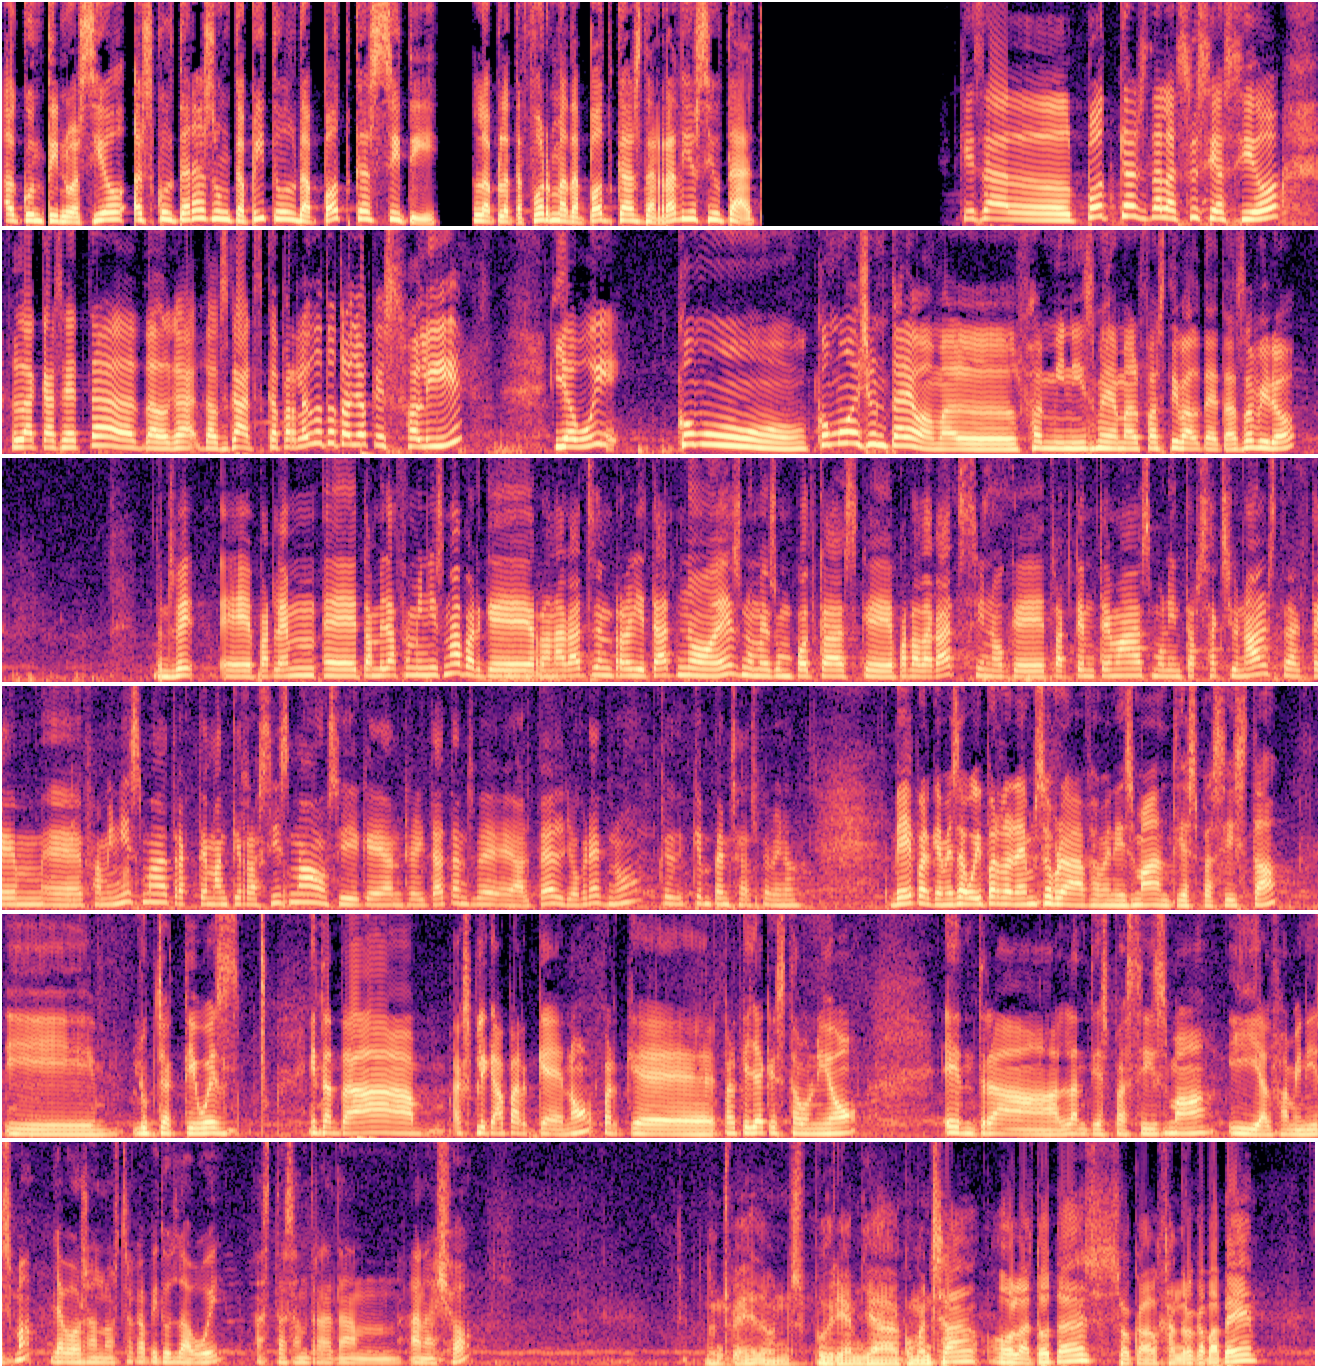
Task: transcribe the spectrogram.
A continuació, escoltaràs un capítol de Podcast City, la plataforma de podcast de Ràdio Ciutat. que és el podcast de l'associació La Caseta del Ga dels Gats, que parleu de tot allò que és felí i avui com ho, com ho ajuntareu amb el feminisme i amb el Festival Tetes, no, Miró? Doncs bé, eh, parlem eh, també de feminisme perquè Renegats en realitat no és només un podcast que parla de gats, sinó que tractem temes molt interseccionals, tractem eh, feminisme, tractem antiracisme, o sigui que en realitat ens ve al pèl, jo crec, no? Què, què en penses, Femina? Bé, perquè més avui parlarem sobre feminisme antiespacista i l'objectiu és intentar explicar per què, no? Perquè, per què hi ha aquesta unió entre l'antiespacisme i el feminisme. Llavors, el nostre capítol d'avui està centrat en, en això. Doncs bé, doncs podríem ja començar. Hola a totes, sóc Alejandro Capapé.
